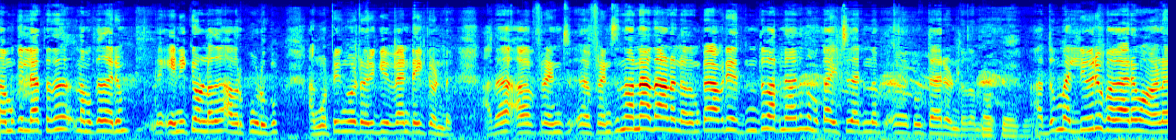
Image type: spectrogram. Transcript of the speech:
നമുക്കില്ലാത്തത് നമുക്ക് തരും. എനിക്കുള്ളത് അവർക്ക് കൊടുക്കും. അങ്ങോട്ടും ഇങ്ങോട്ടും ഒരു ഗിവ് ആൻഡ് ടേക്ക് ഉണ്ട്. അത് ഫ്രണ്ട്സ് ഫ്രണ്ട്സ് എന്ന് പറഞ്ഞാൽ അതാണല്ലോ. നമുക്ക് അവർ എന്ത് പറഞ്ഞാലും നമുക്ക് അയച്ചു തരുന്ന കൂട്ടുകാരുണ്ട് നമുക്ക് അതും വലിയൊരു ഉപകാരമാണ്.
